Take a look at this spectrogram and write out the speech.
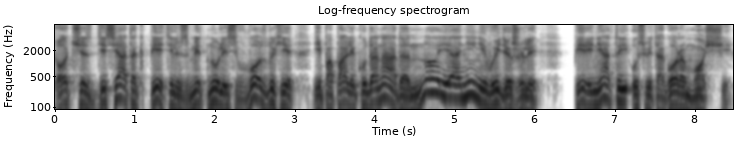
Тотчас десяток петель взметнулись в воздухе и попали куда надо, но и они не выдержали перенятой у Святогора мощи.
